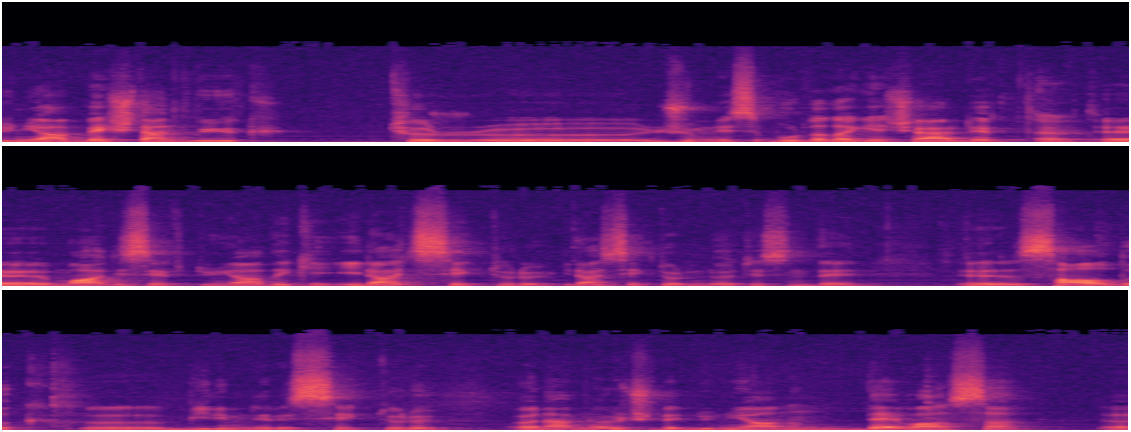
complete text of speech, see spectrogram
dünya beşten büyük tür e, cümlesi burada da geçerli. Evet. E, maalesef dünyadaki ilaç sektörü, ilaç sektörünün ötesinde e, sağlık e, bilimleri sektörü önemli ölçüde dünyanın devasa e,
